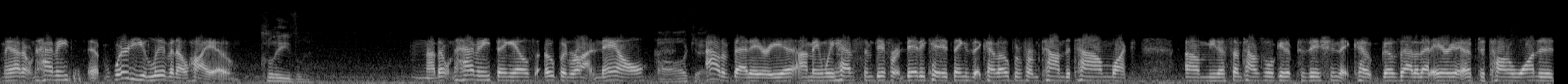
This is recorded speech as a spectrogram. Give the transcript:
I mean, I don't have any. Where do you live in Ohio? Cleveland. I don't have anything else open right now Oh, okay. out of that area. I mean, we have some different dedicated things that come open from time to time. Like, um, you know, sometimes we'll get a position that co- goes out of that area up to Tonawanda,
